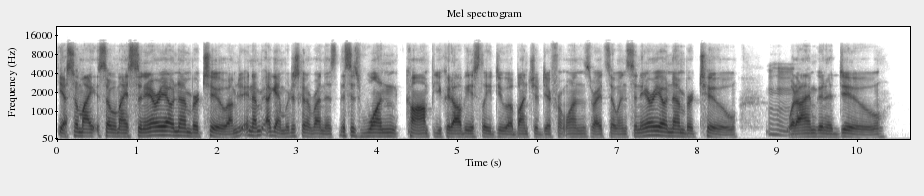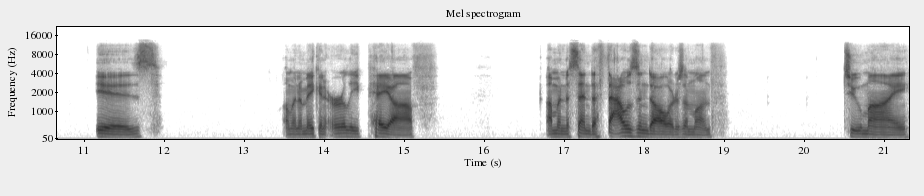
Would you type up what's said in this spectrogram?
Yeah. So my so my scenario number two. I'm and I'm, again we're just going to run this. This is one comp. You could obviously do a bunch of different ones, right? So in scenario number 2 mm-hmm. what I'm going to do is I'm going to make an early payoff. I'm going to send a thousand dollars a month to my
